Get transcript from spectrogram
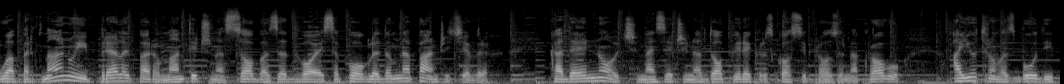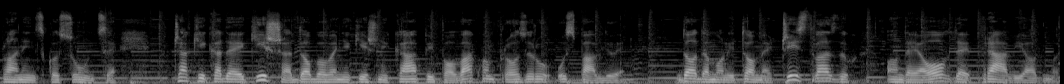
U apartmanu i prelepa romantična soba za dvoje sa pogledom na Pančiće vrh. Kada je noć, mesečina dopire kroz kosi prozor na krovu, a jutrom vas budi planinsko sunce. Čak i kada je kiša, dobovanje kišnih kapi po ovakvom prozoru uspavljuje. Dodamo li tome čist vazduh, onda je ovde pravi odmor.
